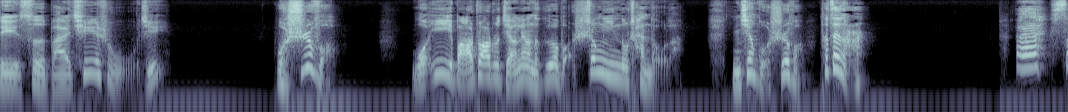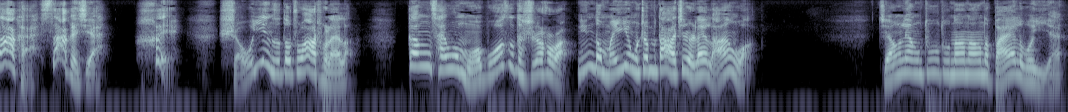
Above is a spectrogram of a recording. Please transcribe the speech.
第四百七十五集，我师傅，我一把抓住蒋亮的胳膊，声音都颤抖了。你见过我师傅？他在哪儿？哎，撒开，撒开些！嘿，手印子都抓出来了。刚才我抹脖子的时候啊，您都没用这么大劲儿来拦我。蒋亮嘟嘟囔囔的白了我一眼，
